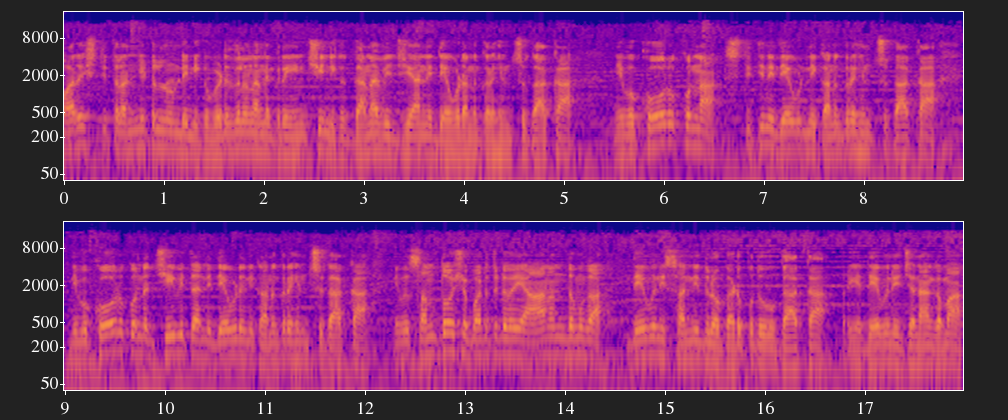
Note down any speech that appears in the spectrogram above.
పరిస్థితులన్నిటి నుండి నీకు విడుదలను అనుగ్రహించి నీకు ఘన విజయాన్ని దేవుడు అనుగ్రహించుగాక. నీవు కోరుకున్న స్థితిని దేవుడు నీకు అనుగ్రహించుగాక. నీవు కోరుకున్న జీవితాన్ని దేవుడు నీకు అనుగ్రహించుగాక. నీవు సంతోషభరితుడై ఆనందముగా దేవుని సన్నిధిలో గడుపుదువుగాక. ప్రియ దేవుని జనాంగమా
